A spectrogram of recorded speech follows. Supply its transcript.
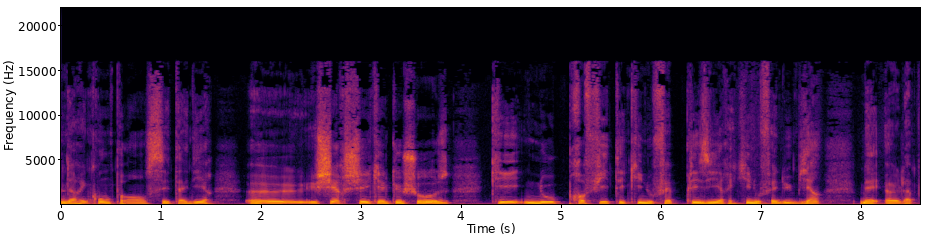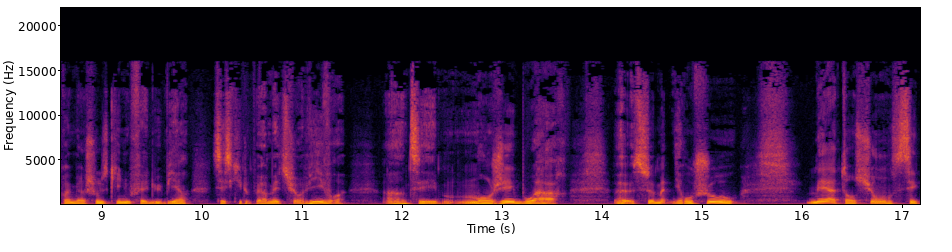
la récompense, c'est-à-dire euh, chercher quelque chose qui nous profite et qui nous fait plaisir et qui nous fait du bien. Mais euh, la première chose qui nous fait du bien, c'est ce qui nous permet de survivre. Hein, c'est manger, boire, euh, se maintenir au chaud. Mais attention, c'est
